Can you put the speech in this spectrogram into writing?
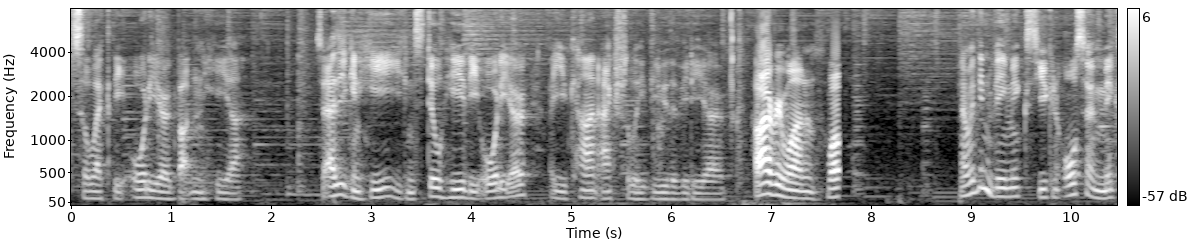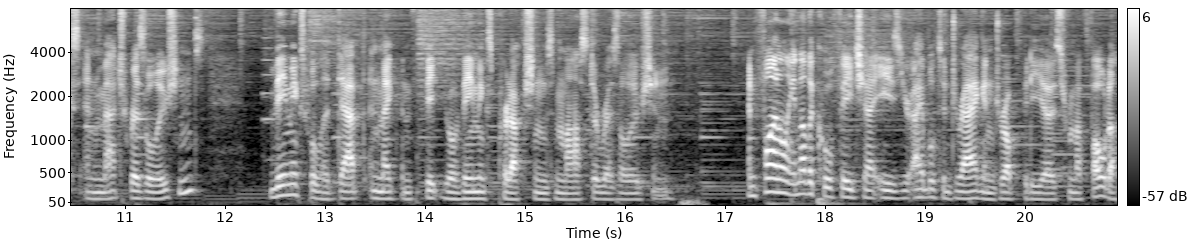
select the audio button here. So as you can hear, you can still hear the audio, but you can't actually view the video. Hi everyone. Well now within vMix, you can also mix and match resolutions. vMix will adapt and make them fit your vMix Productions master resolution. And finally, another cool feature is you're able to drag and drop videos from a folder.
